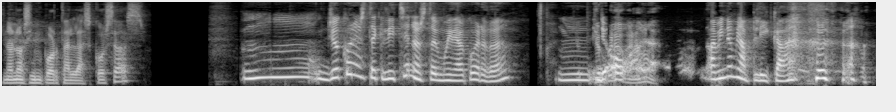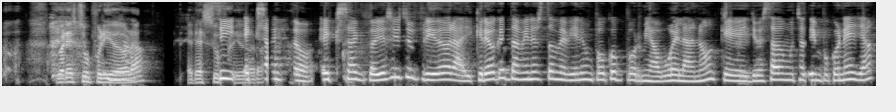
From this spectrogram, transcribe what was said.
no nos importan las cosas? Mm, yo con este cliché no estoy muy de acuerdo. ¿eh? Mm, a mí no me aplica. ¿Tú eres sufridora? ¿Eres sufridora? Sí, exacto, exacto. Yo soy sufridora y creo que también esto me viene un poco por mi abuela, ¿no? Que yo he estado mucho tiempo con ella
